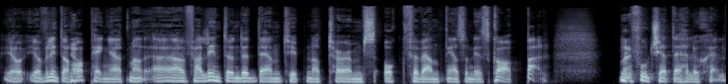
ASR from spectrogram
jag, jag, vill inte ja. ha pengar, att man, i alla fall inte under den typen av terms och förväntningar som det skapar. Men fortsätter heller själv.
